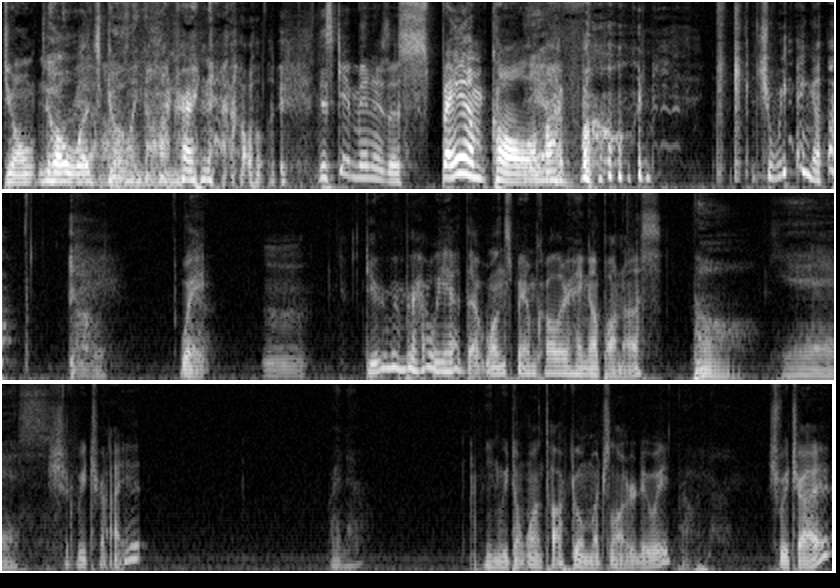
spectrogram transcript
don't Get know rid of what's Hopstein. going on right now. This came in as a spam call on Yeah. my phone. Should we hang up? Probably. Wait. Do you remember how we had that one spam caller hang up on us? Oh. Yes. Should we try it? Right now? I mean, we don't want to talk to him much longer, do we? Probably not. Should we try it?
